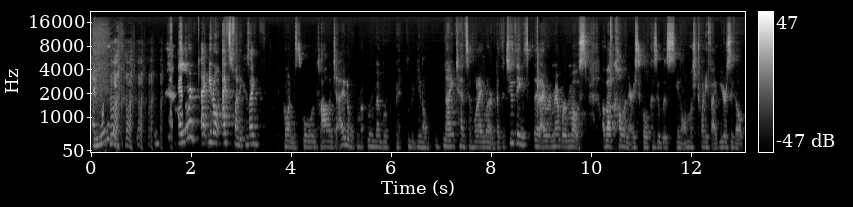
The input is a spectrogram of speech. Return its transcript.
And one of the I learned, you know, it's funny because I gone to school and college. I don't remember, you know, nine tenths of what I learned. But the two things that I remember most about culinary school, because it was, you know, almost 25 years ago,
